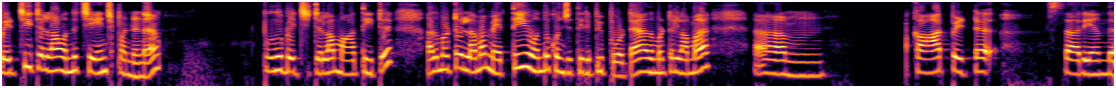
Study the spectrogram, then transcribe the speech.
பெட்ஷீட்டெல்லாம் வந்து சேஞ்ச் பண்ணினேன். புது பெட்ஷீட்டெல்லாம் மாற்றிட்டு அது மட்டும் இல்லாமல் மெத்தையும் வந்து கொஞ்சம் திருப்பி போட்டேன். அது மட்டும் இல்லாமல் கார்பெட்டு சாரி அந்த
